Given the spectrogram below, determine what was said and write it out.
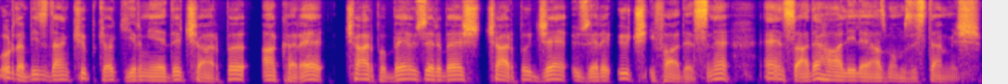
Burada bizden küp kök 27 çarpı a kare çarpı b üzeri 5 çarpı c üzeri 3 ifadesini en sade haliyle yazmamız istenmiş.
